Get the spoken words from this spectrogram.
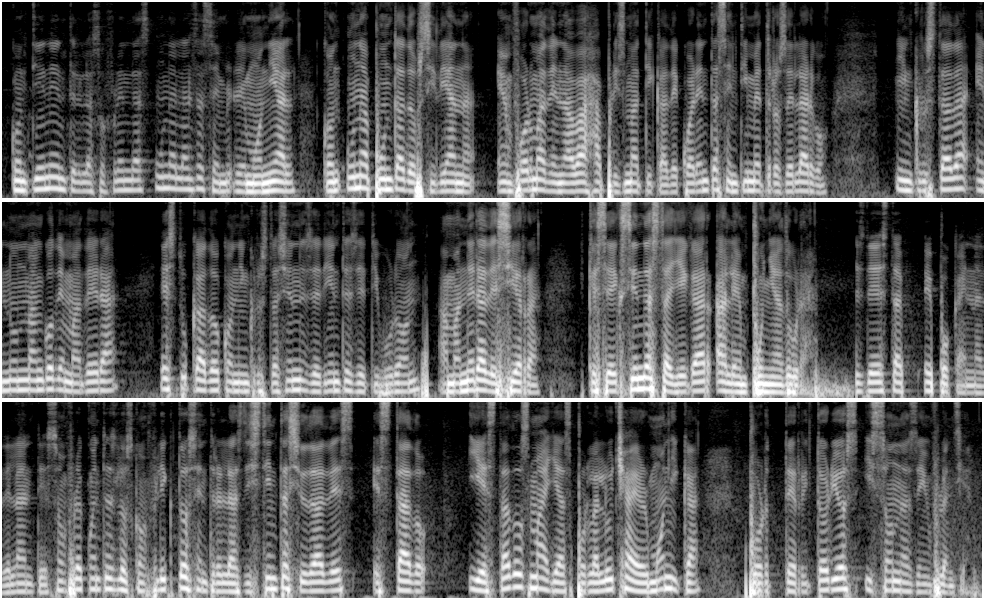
Contiene entre las ofrendas una lanza ceremonial con una punta de obsidiana en forma de navaja prismática de 40 centímetros de largo, incrustada en un mango de madera estucado con incrustaciones de dientes de tiburón a manera de sierra que se extiende hasta llegar a la empuñadura. Desde esta época en adelante son frecuentes los conflictos entre las distintas ciudades, estado y estados mayas por la lucha armónica por territorios y zonas de influencia.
